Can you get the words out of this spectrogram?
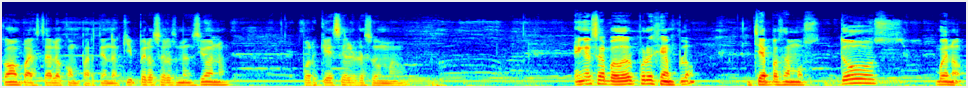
como para estarlo compartiendo aquí. Pero se los menciono porque es el resumen. En El Salvador, por ejemplo, ya pasamos dos, bueno,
